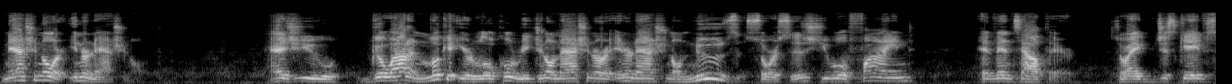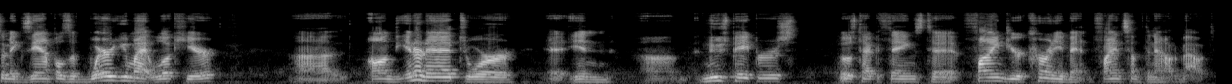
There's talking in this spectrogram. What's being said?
national, or international. As you go out and look at your local, regional, national, or international news sources, you will find events out there. So I just gave some examples of where you might look here uh, on the internet or uh, in um, newspapers those type of things to find your current event, find something out about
